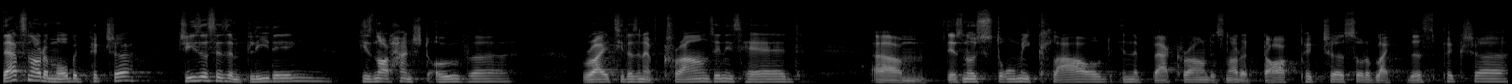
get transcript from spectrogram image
that's not a morbid picture. Jesus isn't bleeding. He's not hunched over, right? He doesn't have crowns in his head. Um, there's no stormy cloud in the background. It's not a dark picture, sort of like this picture,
